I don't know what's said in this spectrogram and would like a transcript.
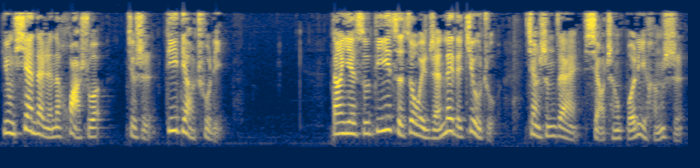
用现代人的话说，就是低调处理。当耶稣第一次作为人类的救主降生在小城伯利恒时，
